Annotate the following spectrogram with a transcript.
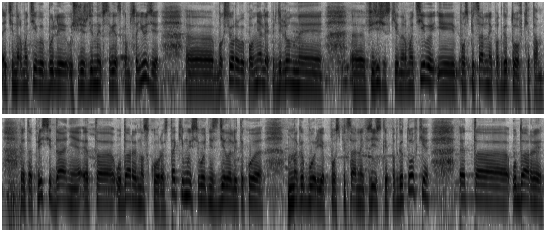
Эти нормативы были учреждены в Советском Союзе. Э, Боксеры выполняли определенные э, физические нормативы и по специальной подготовке. Там, это приседания, это удары на скорость. Так и мы сегодня сделали такое многоборье по специальной физической подготовке. Это удары,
